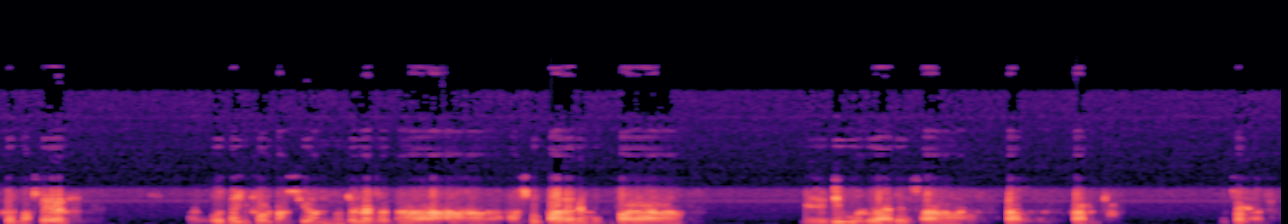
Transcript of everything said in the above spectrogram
conocer alguna información relacionada a, a su padre para eh, divulgar esa tal carta Muchas gracias.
